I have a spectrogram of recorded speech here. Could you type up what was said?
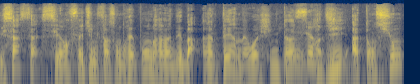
Et ça, ça, c'est en fait une façon de répondre à un débat interne à Washington sur- qui dit attention,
